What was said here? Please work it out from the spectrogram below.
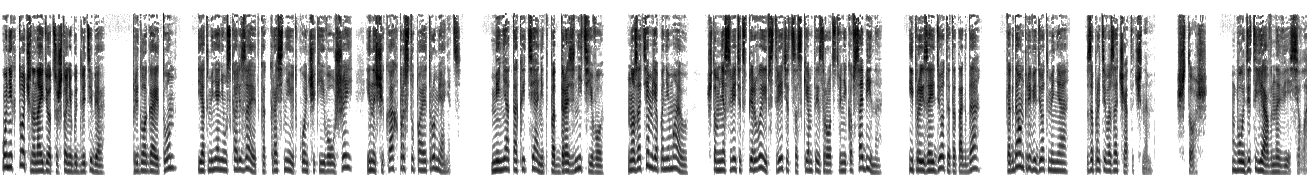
У них точно найдется что-нибудь для тебя», — предлагает он, и от меня не ускользает, как краснеют кончики его ушей, и на щеках проступает румянец. Меня так и тянет поддразнить его, но затем я понимаю, что мне светит впервые встретиться с кем-то из родственников Сабина. И произойдет это тогда, когда он приведет меня за противозачаточным. Что ж, будет явно весело.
